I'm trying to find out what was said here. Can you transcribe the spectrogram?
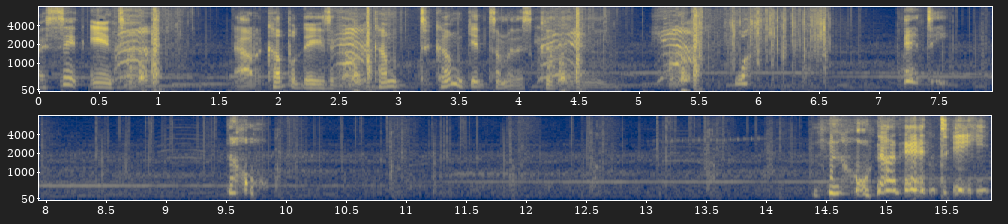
I sent Auntie out a couple days ago to come to come get some of this cookie. What? Auntie? No. No, not Auntie.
